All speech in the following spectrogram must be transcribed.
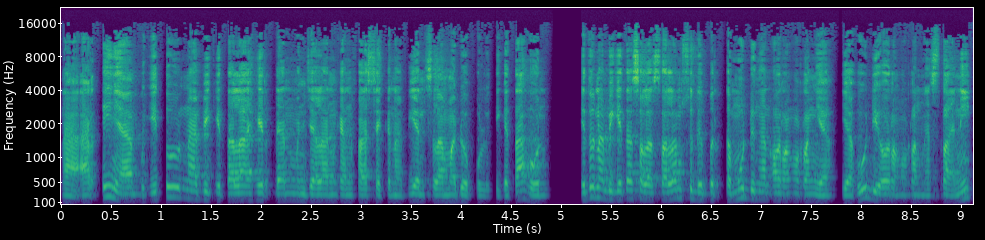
Nah, artinya begitu Nabi kita lahir dan menjalankan fase kenabian selama 23 tahun, itu Nabi kita SAW sudah bertemu dengan orang-orang ya, Yahudi, orang-orang Nasrani,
